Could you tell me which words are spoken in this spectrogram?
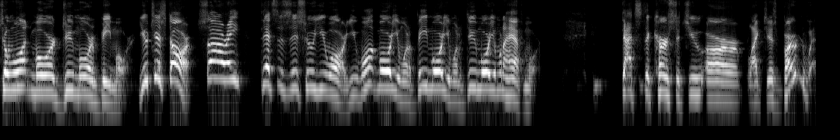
to want more, do more, and be more. You just are. Sorry, this is just who you are. You want more, you want to be more, you want to do more, you want to have more. That's the curse that you are like just burdened with.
